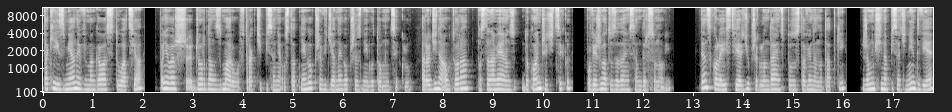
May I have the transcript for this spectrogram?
Takiej zmiany wymagała sytuacja, ponieważ Jordan zmarł w trakcie pisania ostatniego, przewidzianego przez niego tomu cyklu. A rodzina autora, postanawiając dokończyć cykl, powierzyła to zadanie Sandersonowi. Ten z kolei stwierdził, przeglądając pozostawione notatki, że musi napisać nie dwie,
